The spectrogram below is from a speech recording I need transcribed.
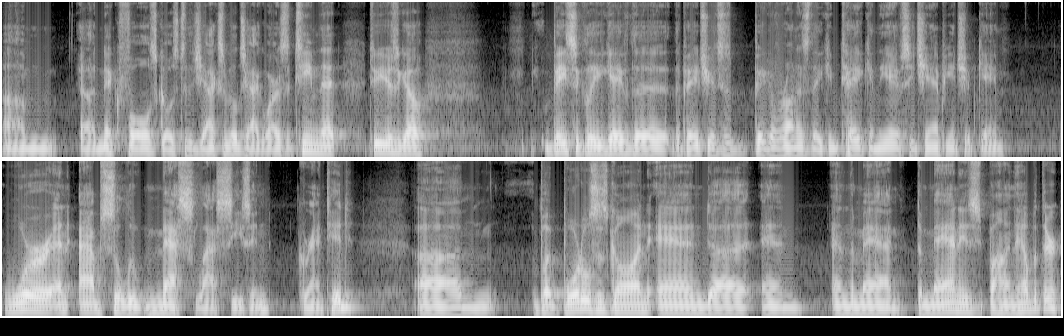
Um, uh, Nick Foles goes to the Jacksonville Jaguars, a team that two years ago basically gave the, the Patriots as big a run as they can take in the AFC Championship game. Were an absolute mess last season, granted. Um, but Bortles is gone, and uh, and and the man, the man is behind the helm. But they're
